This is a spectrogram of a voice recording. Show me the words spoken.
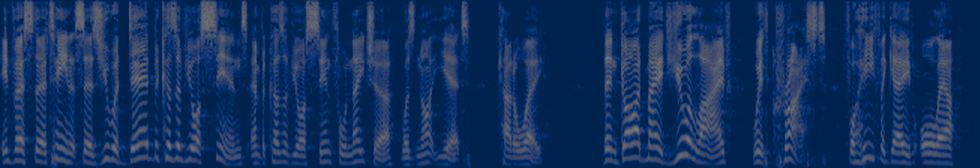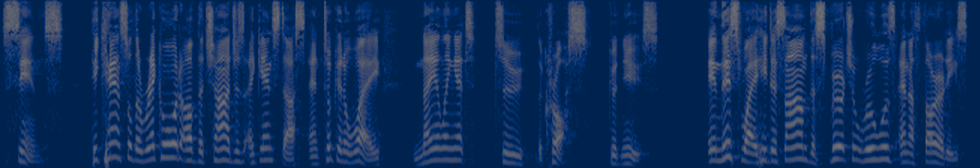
In verse 13, it says, You were dead because of your sins, and because of your sinful nature was not yet cut away. Then God made you alive with Christ for he forgave all our sins. He canceled the record of the charges against us and took it away, nailing it to the cross. Good news. In this way, he disarmed the spiritual rulers and authorities.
